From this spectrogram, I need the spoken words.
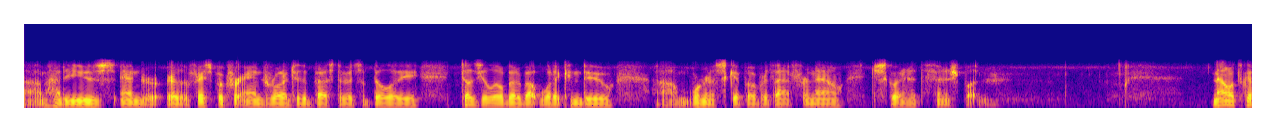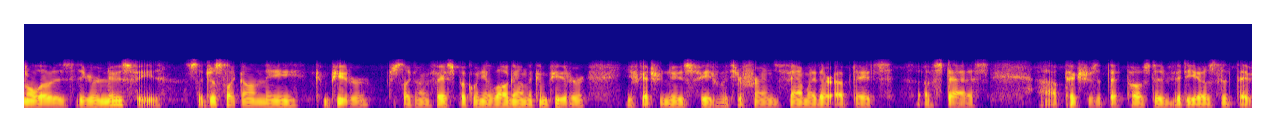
um, how to use Android or Facebook for Android to the best of its ability. It tells you a little bit about what it can do. Um, we're going to skip over that for now. Just go ahead and hit the finish button. Now what's going to load is your news feed. So just like on the computer, just like on Facebook when you log in on the computer, you've got your news feed with your friends, family, their updates of status, uh, pictures that they've posted, videos that they've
